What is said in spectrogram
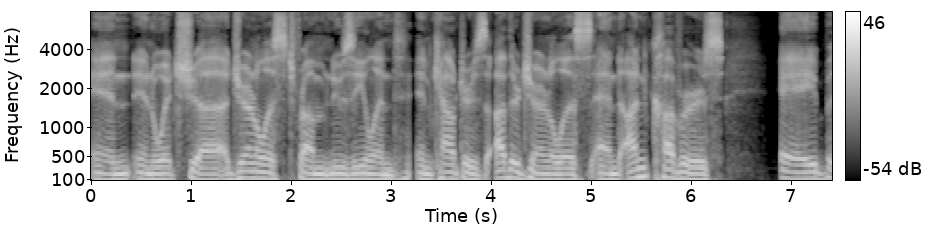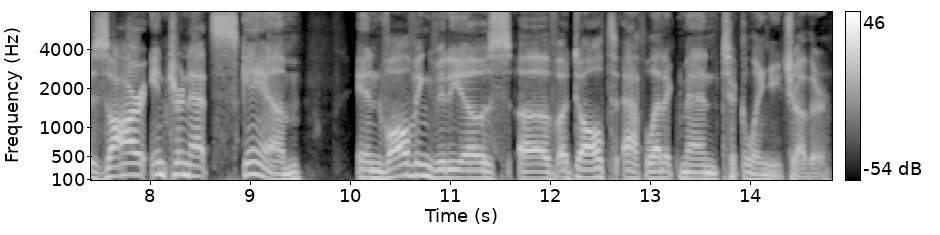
in in which uh, a journalist from New Zealand encounters other journalists and uncovers a bizarre internet scam involving videos of adult athletic men tickling each other.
